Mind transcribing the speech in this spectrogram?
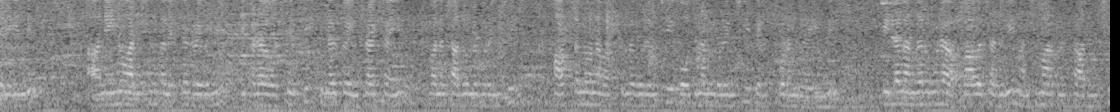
జరిగింది. నేను అడిషనల్ కలెక్టర్ రెవెన్యూ ఇక్కడ వచ్చేసి పిల్లలతో ఇంటరాక్ట్ అయ్యి వాళ్ళ చదువుల గురించి హాస్టల్లో ఉన్న వస్తువుల గురించి భోజనం గురించి తెలుసుకోవడం జరిగింది. పిల్లలందరూ కూడా బాగా చదివి మంచి మార్కులు సాధించి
